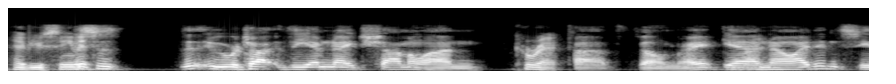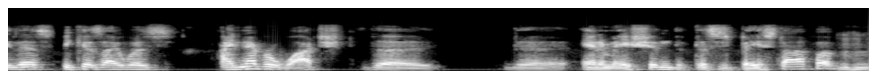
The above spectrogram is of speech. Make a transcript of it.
Have you seen it? This it? is, we were talking, the M. Night Shyamalan Correct. uh, film, right? Yeah, Right. no, I didn't see this because I was, I never watched the, the animation that this is based off of. hmm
